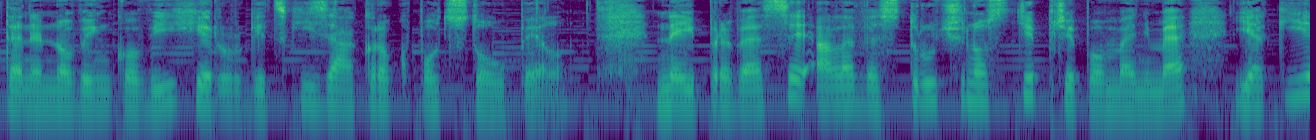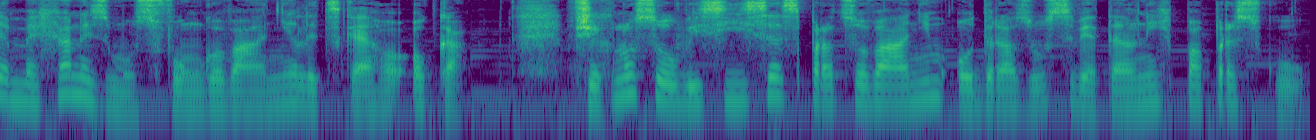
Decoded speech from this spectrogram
Ten novinkový chirurgický zákrok podstoupil. Nejprve si ale ve stručnosti připomeňme, jaký je mechanismus fungování lidského oka. Všechno souvisí se zpracováním odrazu světelných paprsků.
